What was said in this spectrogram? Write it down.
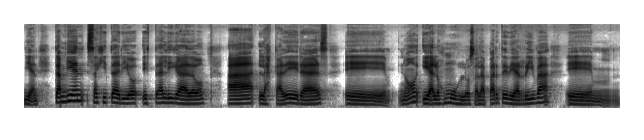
Bien, también Sagitario está ligado a las caderas eh, ¿no? y a los muslos, a la parte de arriba em,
